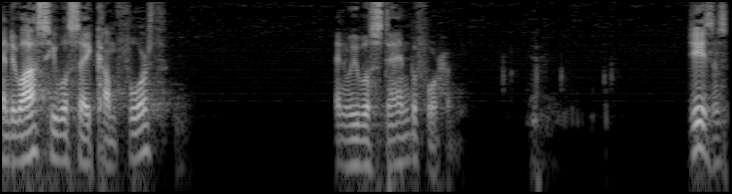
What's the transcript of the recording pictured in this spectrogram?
And to us, he will say, come forth, and we will stand before him. Jesus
